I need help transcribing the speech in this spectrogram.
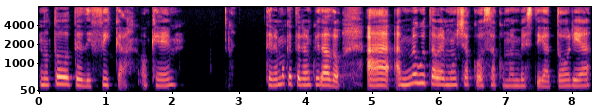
no todo te edifica, ¿ok? Tenemos que tener cuidado. A, mí me gusta ver muchas cosas como investigatoria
